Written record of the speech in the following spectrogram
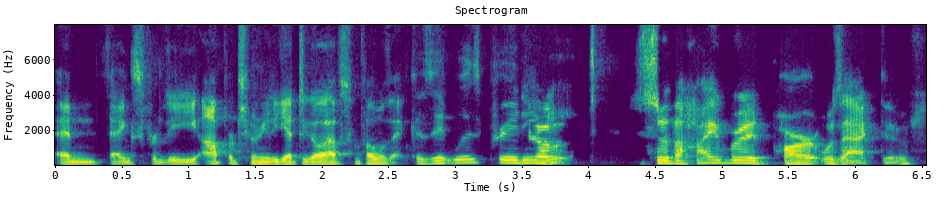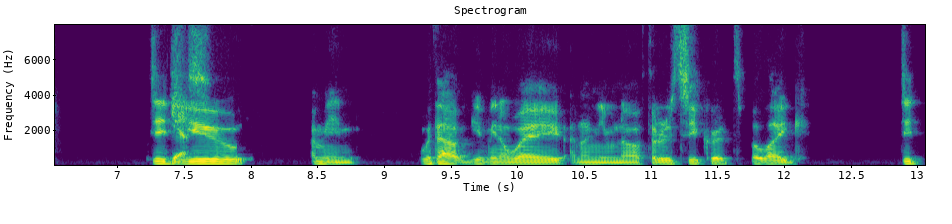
and thanks for the opportunity to get to go have some fun with it because it was pretty So- neat. So the hybrid part was active. Did Yes. you I mean, without giving away, I don't even know if there's secrets, but like did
